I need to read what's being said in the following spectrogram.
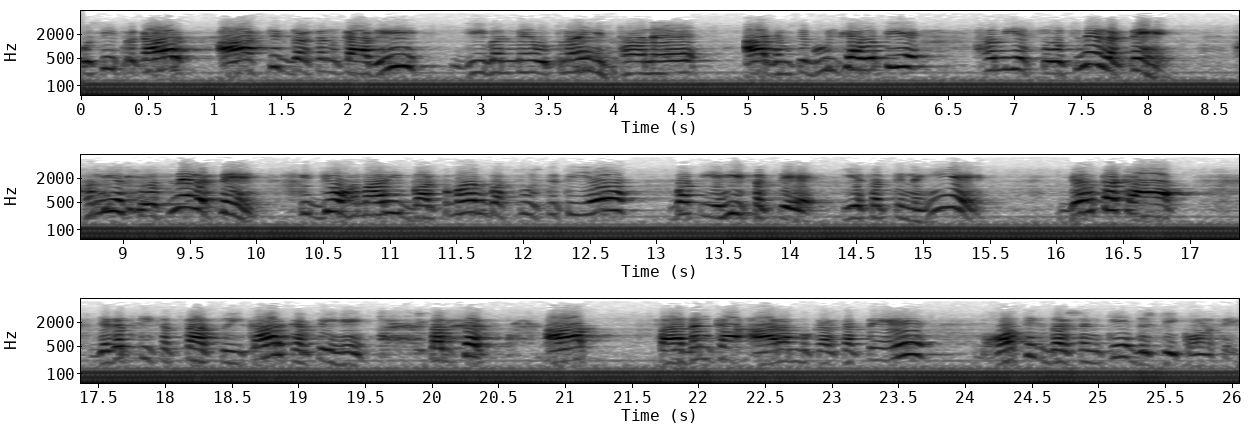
उसी प्रकार आस्तिक दर्शन का भी जीवन में उतना ही स्थान है। आज हमसे भूल क्या होती है? हम ये सोचने लगते हैं हम ये सोचने लगते हैं कि जो हमारी वर्तमान वस्तु स्थिति है, बस यही सत्य है। ये सत्य नहीं है। जब तक आप जगत की सत्ता स्वीकार करते हैं, तब तक आप साधन का आरंभ कर सकते हैं भौतिक दर्शन के दृष्टिकोण से।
